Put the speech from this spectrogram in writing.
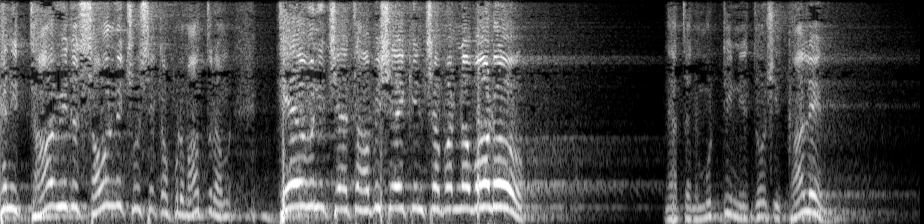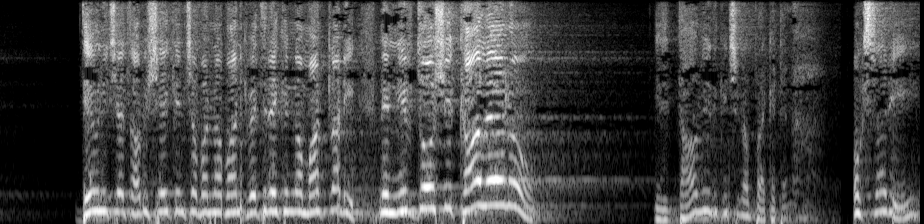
కానీ దావీదు సౌల్ని చూసేటప్పుడు మాత్రం దేవుని చేత అభిషేకించబడిన వాడు. నేను అతన్ని ముట్టి నిర్దోషి కాలేను. దేవుని చేత అభిషేకించబడిన వానికి వ్యతిరేకంగా మాట్లాడి నేను నిర్దోషి కాలేను. ఇది దావీదికి ఇచ్చిన ప్రకటన. ఒకసారి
